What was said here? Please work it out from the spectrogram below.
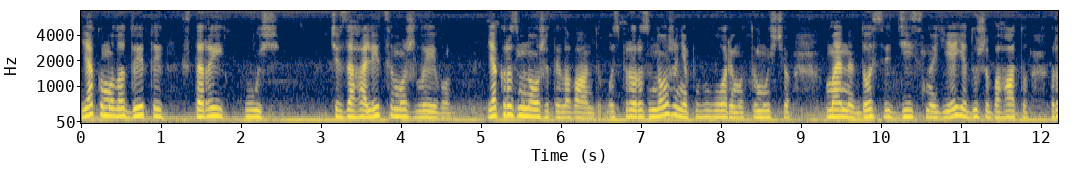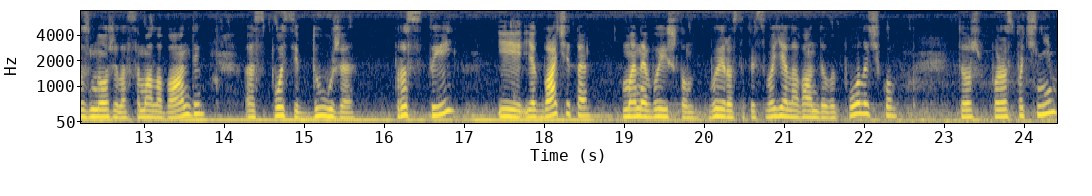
як омолодити старий кущ, чи взагалі це можливо, як розмножити лаванду. Ось про розмноження поговоримо, тому що в мене досвід дійсно є. Я дуже багато розмножила сама лаванди. Е, Спосіб дуже простий, і як бачите, в мене вийшло виростити своє лавандове полечко. Тож розпочнімо,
